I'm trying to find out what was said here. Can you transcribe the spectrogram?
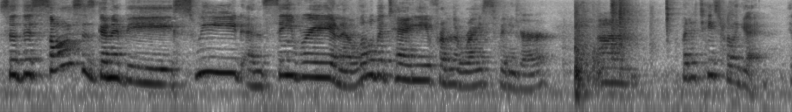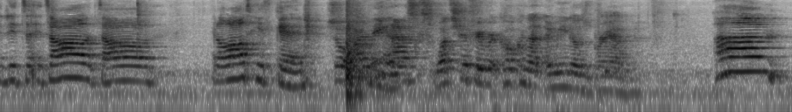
So this sauce is going to be sweet and savory and a little bit tangy from the rice vinegar, um, but it tastes really good. It, it's, it's all it's all it'll all taste good. So Irene asks, what's your favorite coconut aminos brand? Um,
